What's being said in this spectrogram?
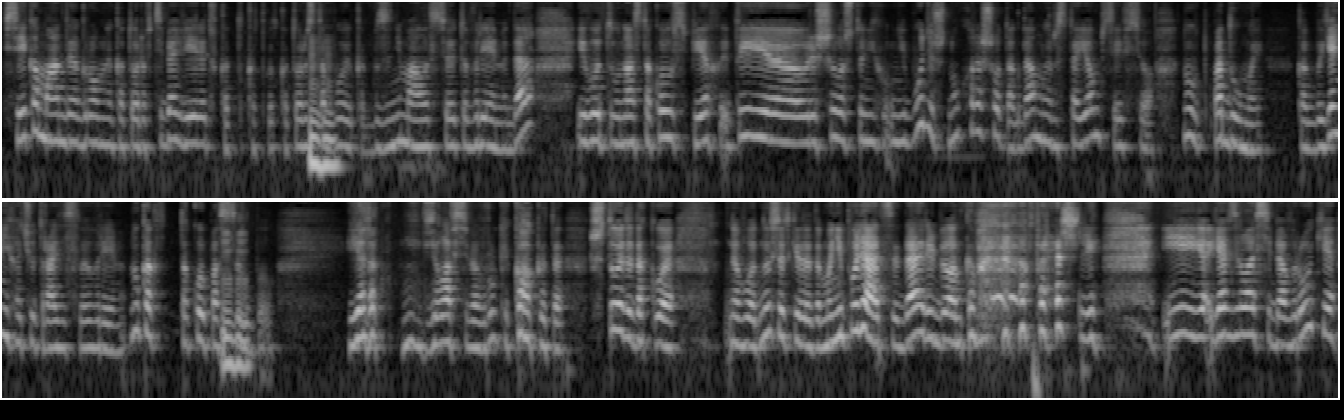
всей команды огромной, которая в тебя верит, в ко- ко- которая с тобой как бы занималась все это время, да, и вот у нас такой успех, и ты э, решила, что не, не будешь, ну хорошо, тогда мы расстаемся и все. Ну, подумай, как бы я не хочу тратить свое время. Ну, как такой посыл Мгм. был. И я так взяла в себя в руки, как это, что это такое? Вот, ну, все-таки это манипуляции, да, ребенком прошли. И я, я взяла себя в руки,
